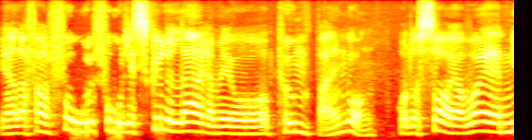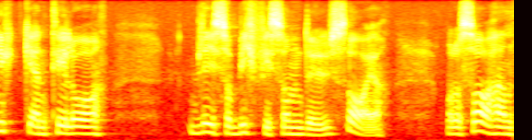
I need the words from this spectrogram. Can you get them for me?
I alla fall Folis skulle lära mig att pumpa en gång. Och då sa jag, vad är nyckeln till att bli så biffig som du, sa jag. Och då sa han...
